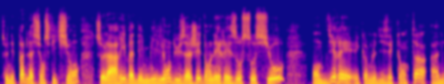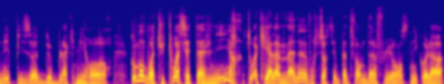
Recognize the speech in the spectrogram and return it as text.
Ce n'est pas de la science-fiction, cela arrive à des millions d'usagers dans les réseaux sociaux. On dirait, et comme le disait Quentin, un épisode de Black Mirror. Comment vois-tu, toi, cet avenir, toi qui as la manœuvre sur ces plateformes d'influence, Nicolas?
